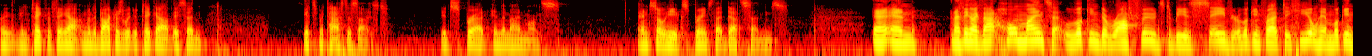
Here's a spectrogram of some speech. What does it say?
you can take the thing out. And when the doctors went to take out, they said, It's metastasized. It spread in the nine months. And so he experienced that death sentence. And, and, and I think like that whole mindset, looking to raw foods to be his savior, looking for that to heal him, looking,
